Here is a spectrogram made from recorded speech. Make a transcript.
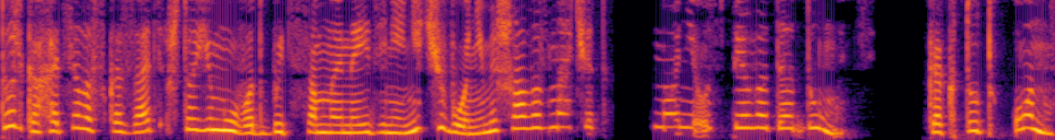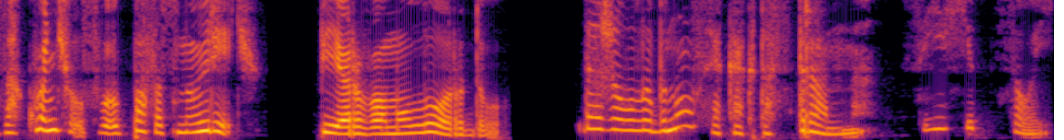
Только хотела сказать, что ему вот быть со мной наедине ничего не мешало, значит но не успела додумать, как тут он закончил свою пафосную речь. Первому лорду. Даже улыбнулся как-то странно, с ехицой.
